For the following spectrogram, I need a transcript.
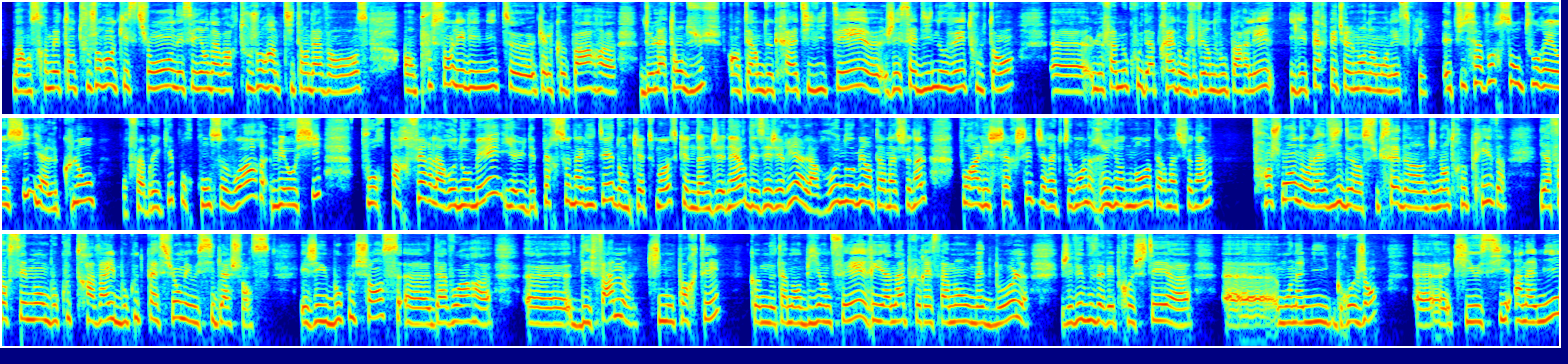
Bah, en se remettant toujours en question, en essayant d'avoir toujours un petit temps d'avance, en poussant les limites euh, quelque part euh, de l'attendu en termes de créativité. Euh, j'essaie d'innover tout le temps. le fameux coup d'après dont je viens de vous parler, il est perpétuellement dans mon esprit. Et puis savoir s'entourer aussi. Il y a le clan pour fabriquer, pour concevoir, mais aussi pour parfaire la renommée. Il y a eu des personnalités, donc Kate Moss, Kendall Jenner, des égéries à la renommée internationale pour aller chercher directement le rayonnement international Franchement, dans la vie d'un succès d'une entreprise, il y a forcément beaucoup de travail, beaucoup de passion, mais aussi de la chance. Et j'ai eu beaucoup de chance euh, d'avoir euh, des femmes qui m'ont portée, comme notamment Beyoncé, Rihanna plus récemment au Met Ball. J'ai vu que vous avez projeté euh, mon ami Grosjean. Euh, qui est aussi un ami.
